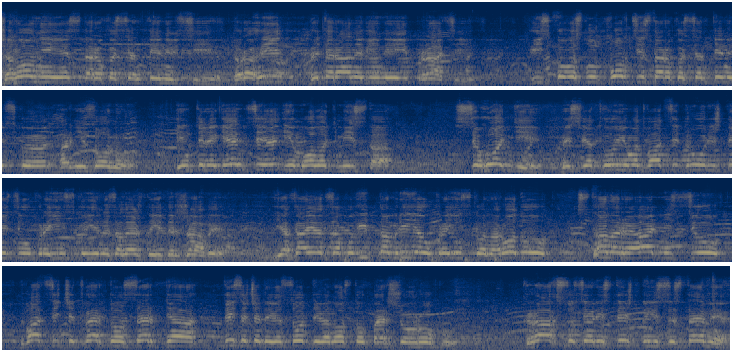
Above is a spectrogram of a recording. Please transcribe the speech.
Шановні старокостянтинівці, дорогі ветерани війни і праці, військовослужбовці Старокостянтинівського гарнізону, інтелігенція і молодь міста. Сьогодні ми святкуємо 22-ту річницю Української незалежної держави, яка як заповітна мрія українського народу стала реальністю 24 серпня 1991 року. Крах соціалістичної системи,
